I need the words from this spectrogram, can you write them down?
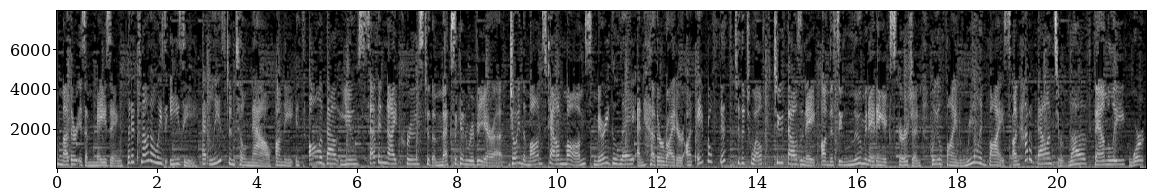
A mother is amazing, but it's not always easy, at least until now, on the It's All About You seven night cruise to the Mexican Riviera. Join the Momstown Moms, Mary Goulet and Heather Reider on April 5th to the 12th, 2008 on this illuminating excursion where you'll find real advice on how to balance your love, family, work,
